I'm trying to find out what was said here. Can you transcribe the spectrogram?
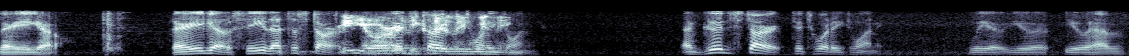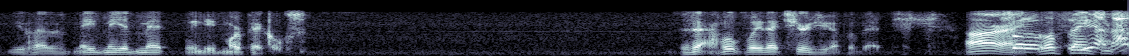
There you go. There you go. See, that's a start. See, you're already clearly winning. 2020. A good start to 2020. We you you have you have made me admit we need more pickles. That, hopefully that cheers you up a bit. All right. So, well, so thank yeah, you. that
